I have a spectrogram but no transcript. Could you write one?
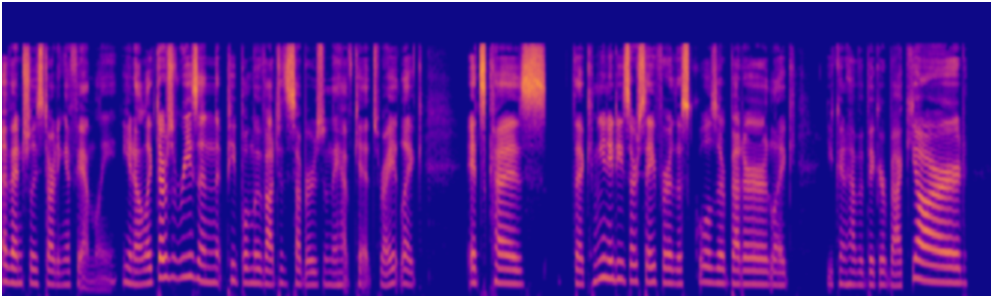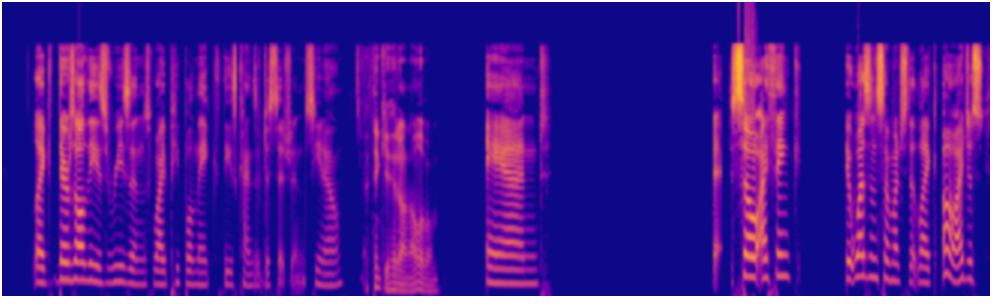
eventually starting a family. You know, like there's a reason that people move out to the suburbs when they have kids, right? Like it's cuz the communities are safer, the schools are better, like you can have a bigger backyard. Like there's all these reasons why people make these kinds of decisions, you know. I think you hit on all of them. And eh, so I think it wasn't so much that like, oh, I just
